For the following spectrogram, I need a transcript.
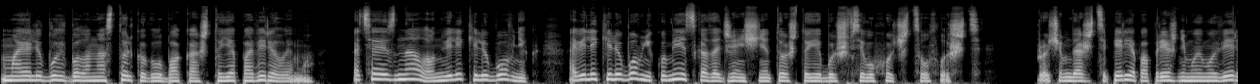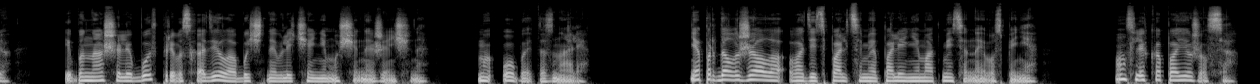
Моя любовь была настолько глубока, что я поверила ему. Хотя и знала, он великий любовник, а великий любовник умеет сказать женщине то, что ей больше всего хочется услышать. Впрочем, даже теперь я по-прежнему ему верю, ибо наша любовь превосходила обычное влечение мужчины и женщины. Мы оба это знали. Я продолжала водить пальцами по линиям отметин на его спине — он слегка поежился,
